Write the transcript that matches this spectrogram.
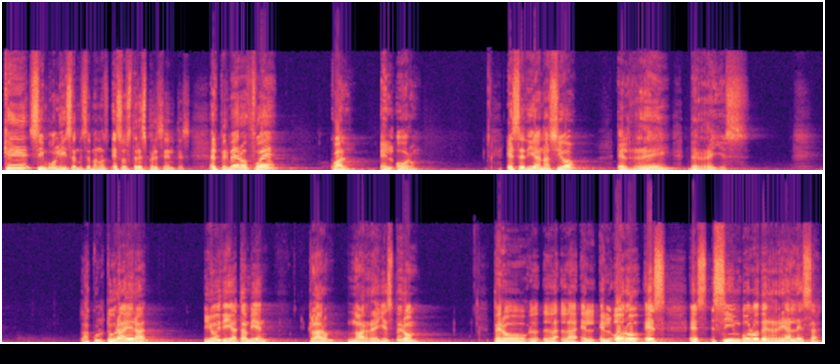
¿Qué simbolizan, mis hermanos, esos tres presentes? El primero fue, ¿cuál? El oro. Ese día nació el rey de reyes. La cultura era, y hoy día también, claro, no a reyes, pero, pero el, oro es, es símbolo de realeza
